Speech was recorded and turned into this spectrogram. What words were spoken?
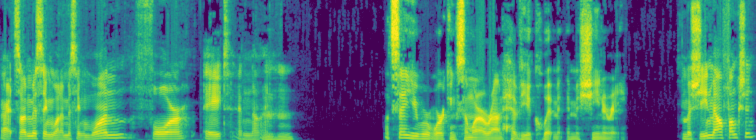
All right, so I'm missing what? I'm missing one, four, eight, and 9 Mm-hmm. Let's say you were working somewhere around heavy equipment and machinery. Machine malfunction?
